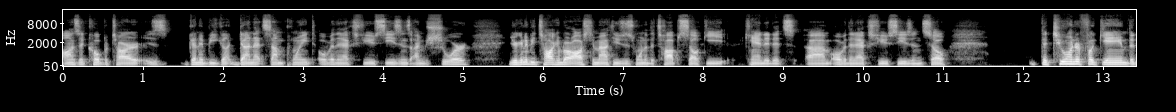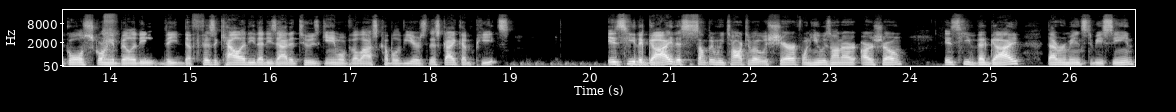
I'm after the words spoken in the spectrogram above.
Anze Kopitar is going to be done at some point over the next few seasons, I'm sure. You're going to be talking about Auston Matthews as one of the top Selke candidates um, over the next few seasons. So the 200 foot game, the goal scoring ability, the the physicality that he's added to his game over the last couple of years, this guy competes. Is he the guy? This is something we talked about with Sheriff when he was on our, our show. Is he the guy? That remains to be seen.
